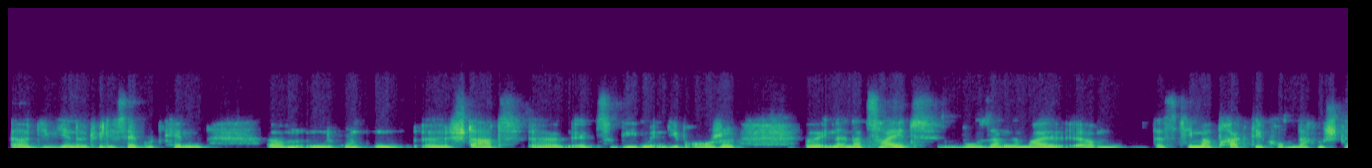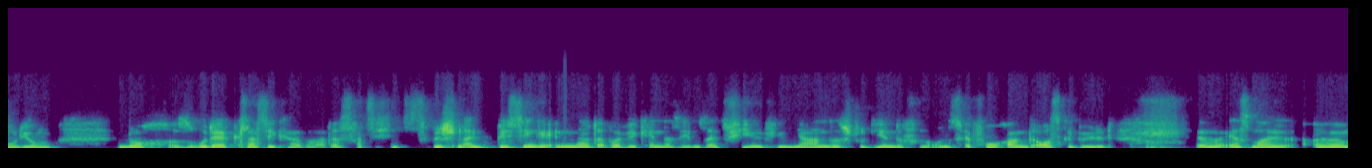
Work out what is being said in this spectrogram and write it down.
äh, die wir natürlich sehr gut kennen, einen guten äh, Start äh, zu geben in die Branche in einer Zeit, wo, sagen wir mal, ähm, das Thema Praktikum nach dem Studium noch so der Klassiker war. Das hat sich inzwischen ein bisschen geändert, aber wir kennen das eben seit vielen, vielen Jahren, dass Studierende von uns hervorragend ausgebildet äh, erstmal äh,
